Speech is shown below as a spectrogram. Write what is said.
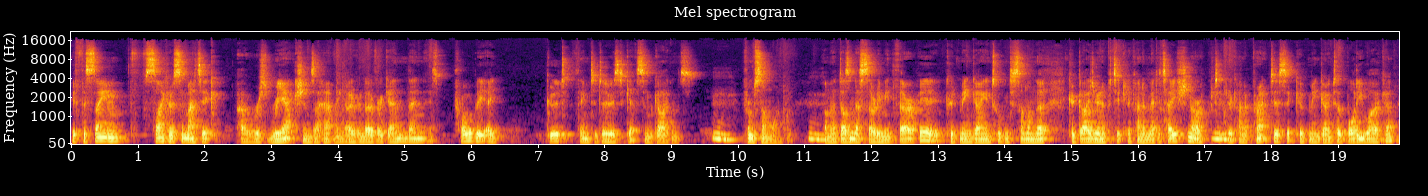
if the same psychosomatic uh, re- reactions are happening over and over again, then it's probably a good thing to do is to get some guidance mm. from someone. Mm. And that doesn't necessarily mean therapy. It could mean going and talking to someone that could guide you in a particular kind of meditation or a particular mm. kind of practice. It could mean going to a body worker,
